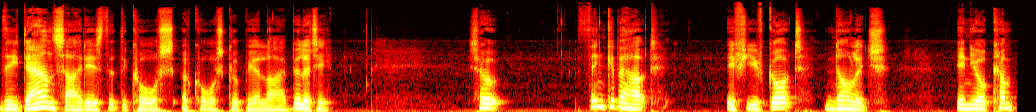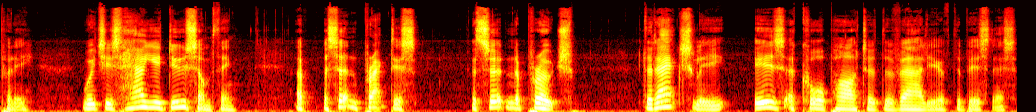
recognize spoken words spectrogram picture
the downside is that the course, of course, could be a liability. So think about if you've got knowledge in your company, which is how you do something, a, a certain practice, a certain approach that actually is a core part of the value of the business.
